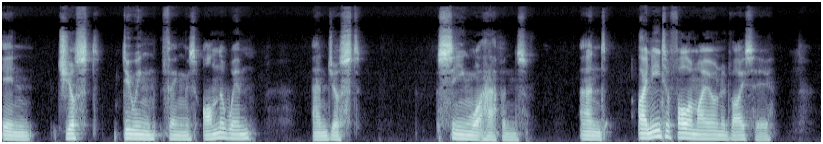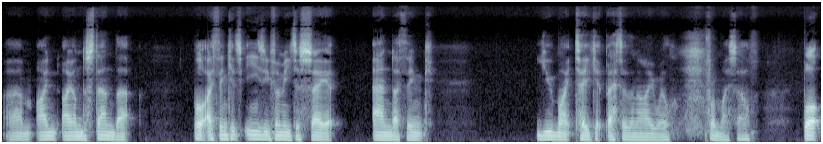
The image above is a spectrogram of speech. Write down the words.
in just doing things on the whim and just seeing what happens. And I need to follow my own advice here. Um, I I understand that, but I think it's easy for me to say it, and I think you might take it better than I will from myself. But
